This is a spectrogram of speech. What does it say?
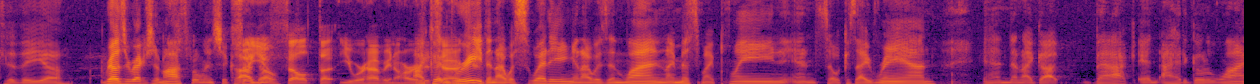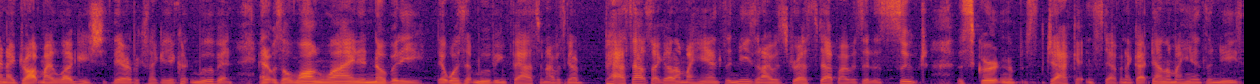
to the uh, Resurrection Hospital in Chicago. So you felt that you were having a heart I attack. I couldn't breathe, and- and I was sweating, and I was in line, and I missed my plane, and so because I ran, and then I got back, and I had to go to the line. I dropped my luggage there because I couldn't move it, and it was a long line, and nobody, that wasn't moving fast, and I was going to pass out, so I got on my hands and knees, and I was dressed up. I was in a suit, a skirt, and a jacket and stuff, and I got down on my hands and knees.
